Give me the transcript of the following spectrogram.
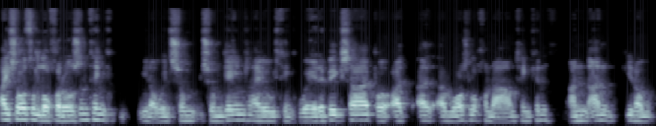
I sort of look at us and think, you know, in some some games I always think we're a big side, but I I, I was looking around thinking, and and you know,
